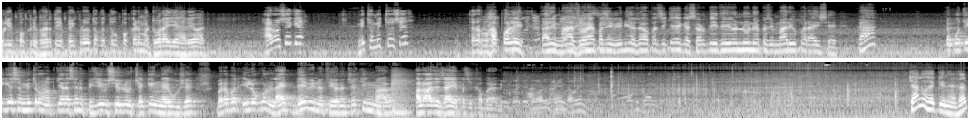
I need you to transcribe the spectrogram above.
ઓલી પકડી ભરતી પકડો તો કે તું પકડમાં ઢોરાઈ જાય રેવા. હારો છે કે? મીઠું મીઠું છે? તારો બાપ ઓલી તારી માં જોયા પછી વીડિયો જોયા પછી કહે કે શરદી થઈ અન્નુ ને પછી મારી ઉપર આવી છે કા પહોંચી ગયા છે મિત્રો અત્યારે છે ને પીજીવીસીએલનું ચેકિંગ આવ્યું છે. બરાબર? એ લોકોને લાઇટ દેવી નથી અને ચેકિંગમાં આવે. હાલો આજે જાય પછી ખબર આગળ. ક્યાંનું હેકિંગ હે? સાહેબ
